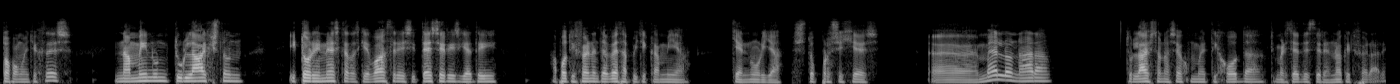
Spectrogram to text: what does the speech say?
το είπαμε και χθες, να μείνουν τουλάχιστον οι τωρινές κατασκευάστριες, οι τέσσερις, γιατί από ό,τι φαίνεται δεν θα πει και καμία καινούρια στο προσεχές ε, μέλλον. Άρα τουλάχιστον να έχουμε τη Honda, τη Mercedes, τη Renault και τη Ferrari.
